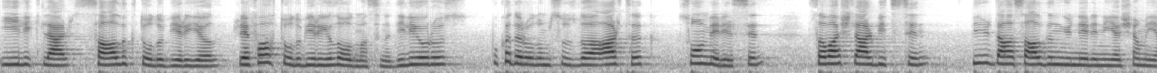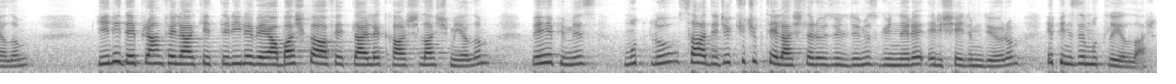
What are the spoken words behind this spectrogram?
iyilikler, sağlık dolu bir yıl, refah dolu bir yıl olmasını diliyoruz. Bu kadar olumsuzluğa artık son verilsin. Savaşlar bitsin. Bir daha salgın günlerini yaşamayalım. Yeni deprem felaketleriyle veya başka afetlerle karşılaşmayalım ve hepimiz mutlu, sadece küçük telaşlara üzüldüğümüz günlere erişelim diyorum. Hepinize mutlu yıllar.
